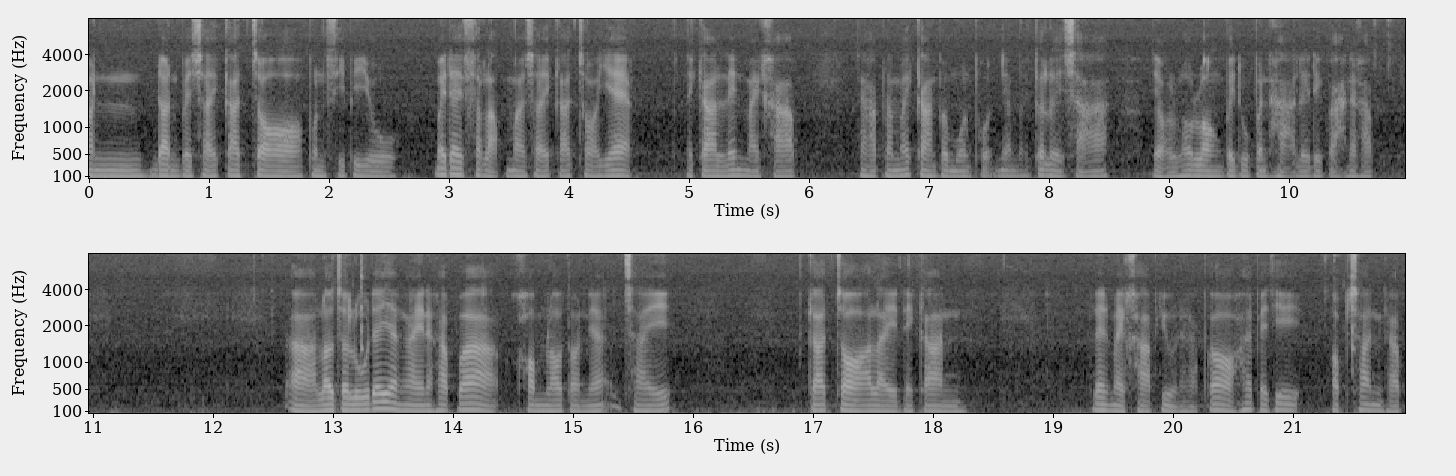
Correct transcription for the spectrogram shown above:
มันดันไปใช้การ์ดจอบน CPU ไม่ได้สลับมาใช้การ์ดจอแยกในการเล่น Minecraft นะครับทำให้การประมวลผลเนี่ยมันก็เลยช้า เดี๋ยวเราลองไปดูปัญหาเลยดีกว่านะครับ เราจะรู้ได้ยังไงนะครับว่าคอมเราตอนนี้ใช้การ์ดจออะไรในการเล่น Minecraft อยู่นะครับ ก็ให้ไปที่ Option ครับ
